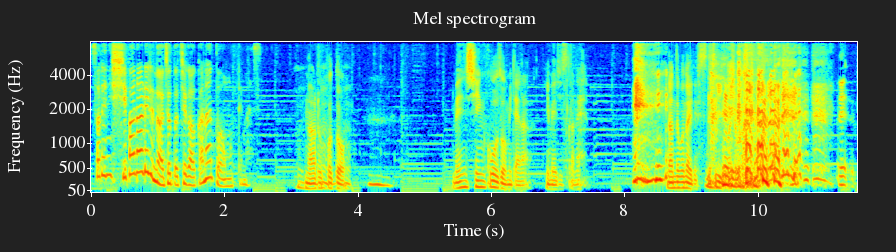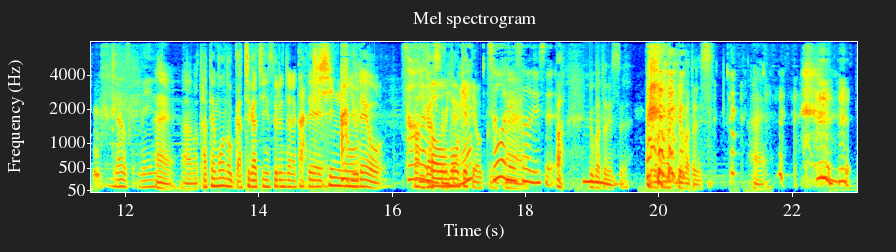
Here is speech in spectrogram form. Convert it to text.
それに縛られるのはちょっと違うかなとは思ってます、うん。なるほど。うん、免震構造みたいなイメージですかね。なんでもないです。次行きましょう。か。えなんですか？メイン、はい、あの建物をガチガチにするんじゃなくあて地震の揺れをそうバッファーを設けておくそうですはい。そうです、あうんよかったです。ななってよかったです。はい。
